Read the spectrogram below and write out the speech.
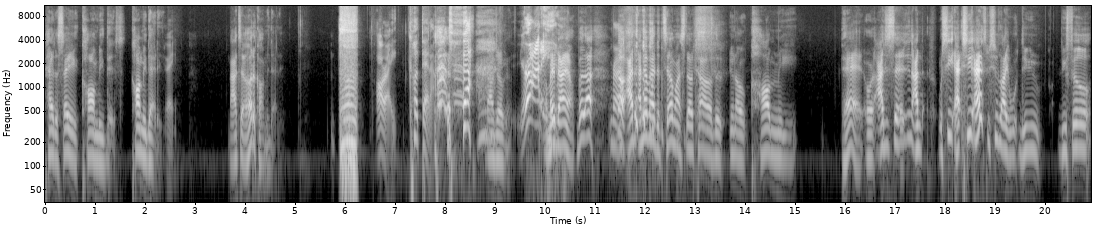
had to say, "Call me this," "Call me daddy." right. I tell her to call me daddy. All right. Cut that out. No, I'm joking. You're out of here. maybe I am, but I, Right. no, I, I never had to tell my stepchild to, you know, call me dad. Or I just said, you know, I, when she she asked me, she was like, "Do you do you feel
